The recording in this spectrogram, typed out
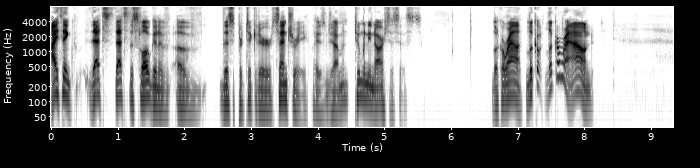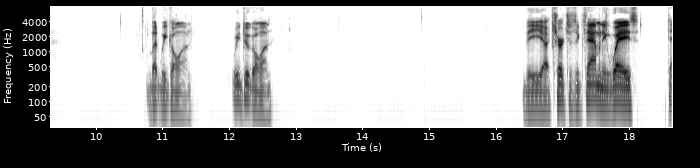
I think that's that's the slogan of, of this particular century, ladies and gentlemen. Too many narcissists. Look around. Look look around. But we go on. We do go on. The uh, church is examining ways to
